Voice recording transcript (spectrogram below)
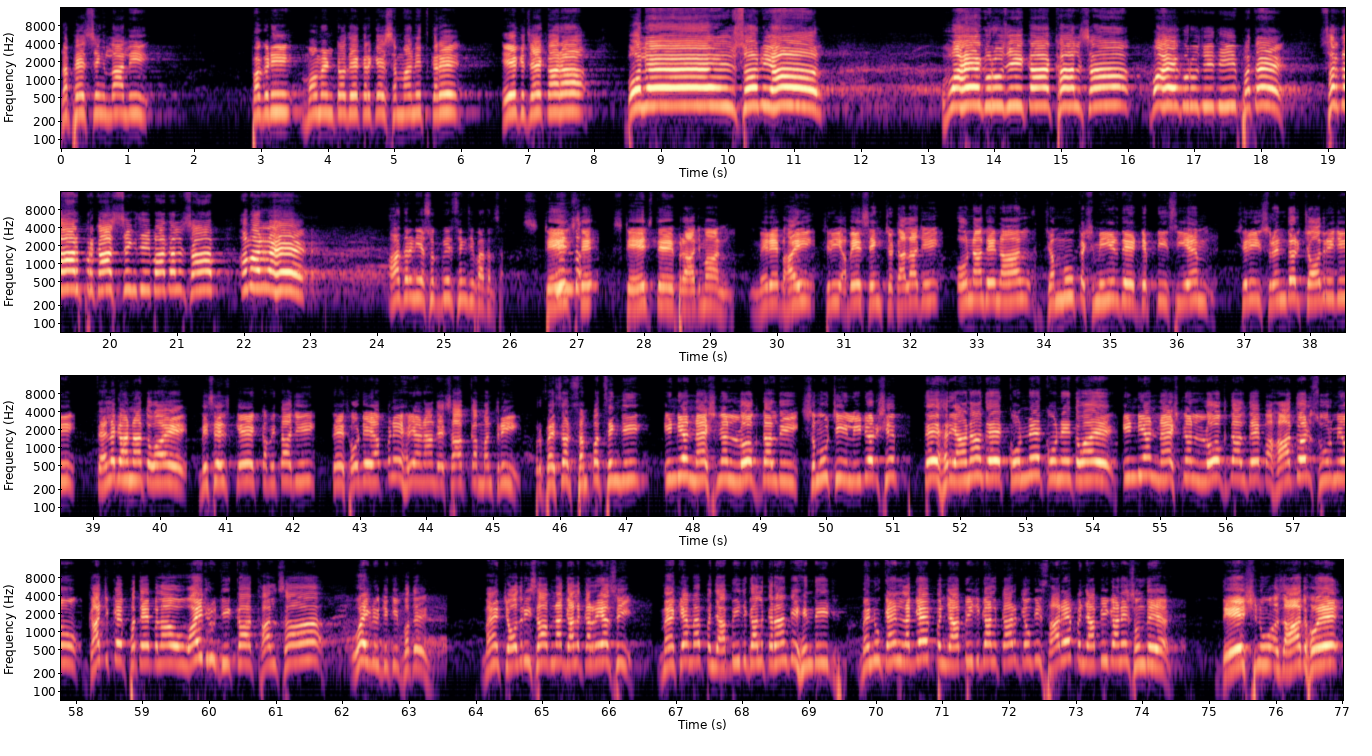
नफे सिंह लाली पगड़ी मोमेंटो दे करके सम्मानित करे। एक जयकारा बोले सोनिहाल वाहे गुरु जी का खालसा वाहे गुरु जी दी फतेह। सरदार प्रकाश सिंह जी बादल साहब अमर रहे। आदरणीय सुखबीर सिंह जी बादल साहब। स्टेज से स्टेज ते विराजमान ਮੇਰੇ ਭਾਈ ਸ਼੍ਰੀ ਅਬੇ ਸਿੰਘ ਚਟਾਲਾ ਜੀ, ਉਹਨਾਂ ਦੇ ਨਾਲ ਜੰਮੂ ਕਸ਼ਮੀਰ ਦੇ ਡਿਪਟੀ ਸੀਐਮ ਸ਼੍ਰੀ ਸੁਰਿੰਦਰ ਚੌਧਰੀ ਜੀ, ਤੇਲੰਗਾਨਾ ਤੋਂ ਆਏ ਮਿਸਿਸ ਕੇ ਕਵਿਤਾ ਜੀ ਤੇ ਤੁਹਾਡੇ ਆਪਣੇ ਹਰਿਆਣਾ ਦੇ ਸਾਬਕਾ ਮੰਤਰੀ professor Sampath Singh ji, Indian national ਲੋਕ ਦਲ ਦੀ ਸਮੂਚੀ ਲੀਡਰਸ਼ਿਪ ਤੇ ਹਰਿਆਣਾ ਦੇ ਕੋਨੇ-ਕੋਨੇ ਤੋਂ ਆਏ ਇੰਡੀਅਨ ਨੈਸ਼ਨਲ ਲੋਕ ਦਲ ਦੇ ਬਹਾਦਰ ਸੂਰਮਿਓ ਗੱਜ ਕੇ ਫਤਿਹ ਬੁਲਾਓ। ਵਾਹਿਗੁਰੂ ਜੀ ਕਾ ਖਾਲਸਾ, ਵਾਹਿਗੁਰੂ ਜੀ ਕੀ ਫਤਿਹ। ਮੈਂ ਚੌਧਰੀ ਸਾਹਿਬ ਨਾਲ ਗੱਲ ਕਰ ਰਿਹਾ ਸੀ। ਮੈਂ ਕਿਹਾ, ਮੈਂ ਪੰਜਾਬੀ 'ਚ ਗੱਲ ਕਰਾਂ ਕਿ ਹਿੰਦੀ 'ਚ? ਮੈਨੂੰ ਕਹਿਣ ਲੱਗੇ, ਪੰਜਾਬੀ 'ਚ ਗੱਲ ਕਰ ਕਿਉਂਕਿ ਸਾਰੇ ਪੰਜਾਬੀ ਗਾਣੇ ਸੁਣਦੇ ਆ। ਦੇਸ਼ ਨੂੰ ਆਜ਼ਾਦ ਹੋਏ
